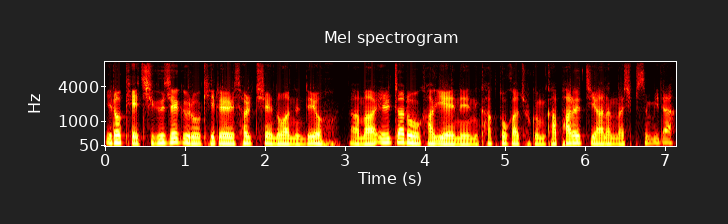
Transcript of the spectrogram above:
이렇게 지그재그로 길을 설치해 놓았는데요. 아마 일자로 가기에는 각도가 조금 가파르지 않았나 싶습니다.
